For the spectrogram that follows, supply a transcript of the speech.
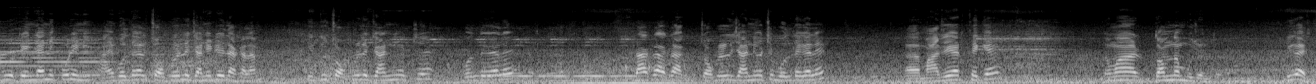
পুরো ট্রেন জার্নি করিনি আমি বলতে গেলে চক্রেলের জার্নিটাই দেখালাম। কিন্তু চক্রেলের জার্নি হচ্ছে বলতে গেলে রাখ রাখ রাখ। চক্রেলের জার্নি হচ্ছে বলতে গেলে আহ, থেকে তোমার দমদম পর্যন্ত। ঠিক আছে?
